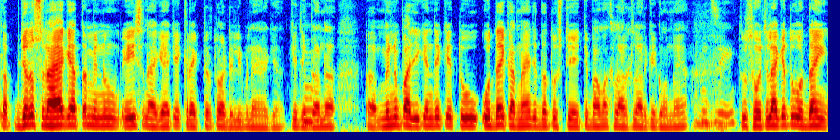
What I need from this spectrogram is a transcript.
ਤਾਂ ਜਦੋਂ ਸੁਣਾਇਆ ਗਿਆ ਤਾਂ ਮੈਨੂੰ ਇਹ ਸੁਣਾਇਆ ਗਿਆ ਕਿ ਕਰੈਕਟਰ ਤੁਹਾਡੇ ਲਈ ਬਣਾਇਆ ਗਿਆ ਕਿ ਜਿੱਦਾਂ। ਦਾ ਮੈਨੂੰ ਭਾਜੀ ਕਹਿੰਦੇ ਕਿ ਤੂੰ ਉਦਾਂ ਹੀ ਕਰਨਾ ਹੈ ਜਿੱਦਾਂ ਤੂੰ ਸਟੇਜ ਤੇ ਬਾਹਾਂ ਖਿਲਾਰ ਖਿਲਾਰ ਕੇ ਗਾਉਣਾ ਹੈ ਜੀ ਤੂੰ ਸੋਚ ਲੈ ਕਿ ਤੂੰ ਉਦਾਂ ਹੀ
